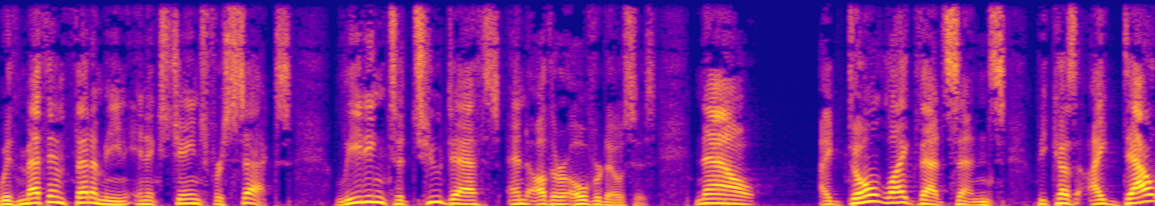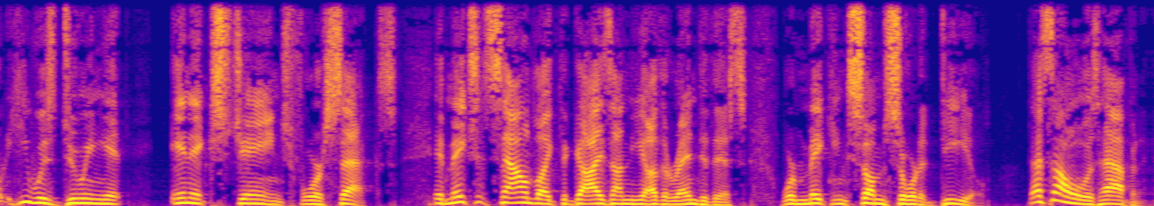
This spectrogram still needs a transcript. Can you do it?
with methamphetamine in exchange for sex, leading to two deaths and other overdoses. Now, I don't like that sentence because I doubt he was doing it in exchange for sex. It makes it sound like the guys on the other end of this were making some sort of deal. That's not what was happening.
